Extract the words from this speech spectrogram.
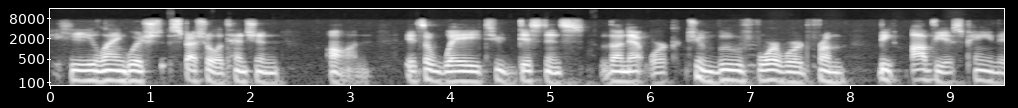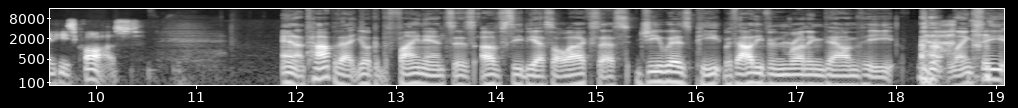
he languished special attention on it's a way to distance the network to move forward from the obvious pain that he's caused. And on top of that, you look at the finances of CBS All Access. Gee whiz, Pete, without even running down the lengthy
